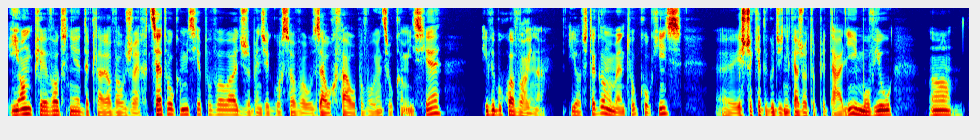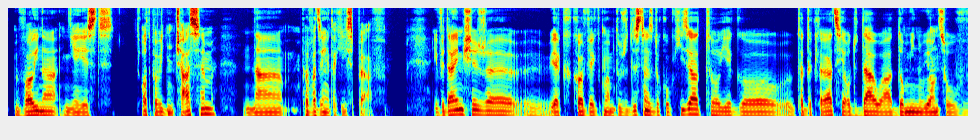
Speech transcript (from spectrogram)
I on pierwotnie deklarował, że chce tą komisję powołać, że będzie głosował za uchwałą powołującą komisję i wybuchła wojna. I od tego momentu Kukiz, e, jeszcze kiedy go dziennikarze o to pytali, mówił, no wojna nie jest odpowiednim czasem na prowadzenie takich spraw. I wydaje mi się, że e, jakkolwiek mam duży dystans do Kukiza, to jego ta deklaracja oddała dominującą w,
